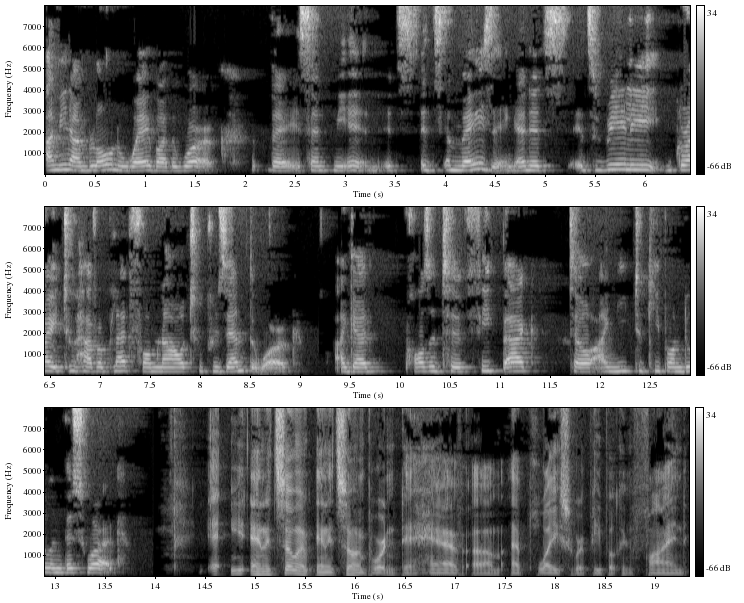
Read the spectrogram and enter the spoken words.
I mean, I'm blown away by the work they sent me in. It's, it's amazing. And it's, it's really great to have a platform now to present the work. I get positive feedback. So I need to keep on doing this work. And it's so and it's so important to have um, a place where people can find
